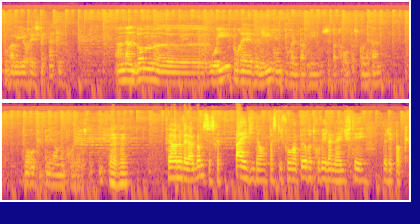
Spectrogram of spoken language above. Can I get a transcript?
pour améliorer le spectacle. Un album, euh, oui, il pourrait venir, ou il pourrait ne pas venir, on ne sait pas trop, parce qu'on est quand même fort occupé dans nos projets respectifs. Faire un nouvel album, ce serait pas évident parce qu'il faut un peu retrouver la naïveté de l'époque.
